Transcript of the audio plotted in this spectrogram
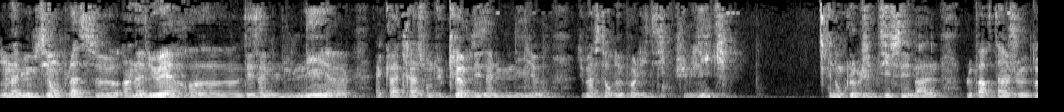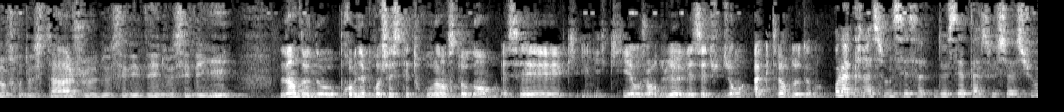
on a mis aussi en place euh, un annuaire euh, des alumni avec la création du club des alumni du master de politique publique. Et donc l'objectif, c'est bah, le partage d'offres de stage, de CDD, de CDI. L'un de nos premiers projets, c'était trouver un slogan, et c'est qui, est aujourd'hui les étudiants acteurs de demain. Pour la création de, cette association,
